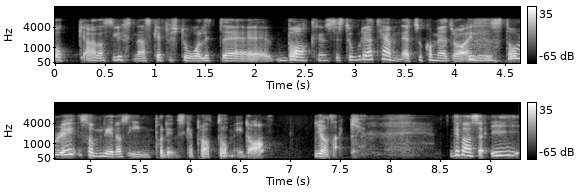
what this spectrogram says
och alla som lyssnar ska förstå lite bakgrundshistoria till ämnet så kommer jag dra en liten story som leder oss in på det vi ska prata om idag. Ja tack. Det var alltså i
